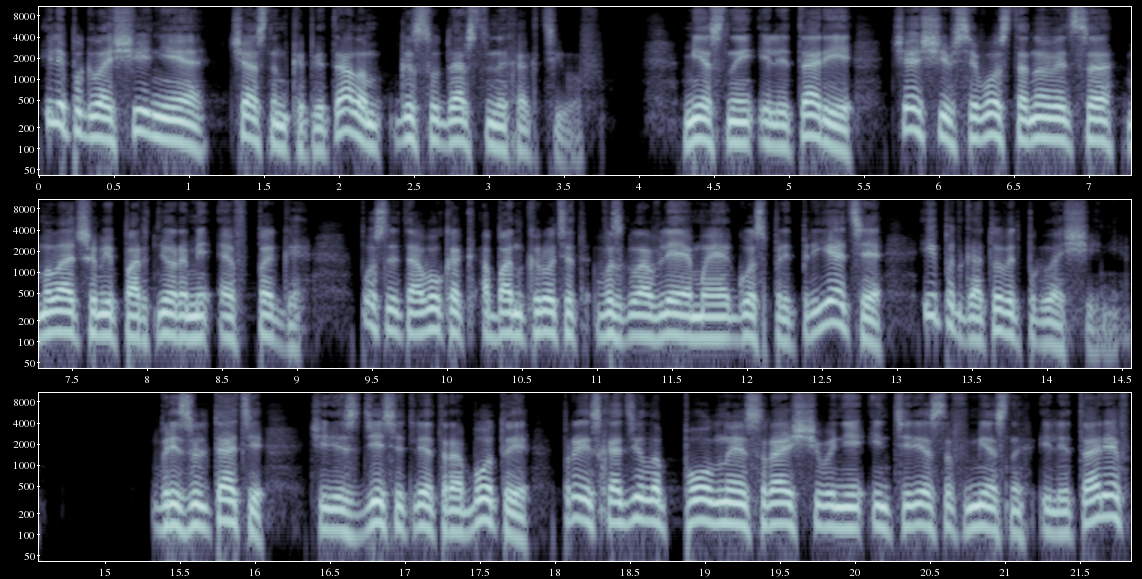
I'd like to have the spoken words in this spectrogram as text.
или поглощение частным капиталом государственных активов. Местные элитарии чаще всего становятся младшими партнерами ФПГ после того, как обанкротят возглавляемое госпредприятие и подготовят поглощение. В результате через 10 лет работы происходило полное сращивание интересов местных элитариев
